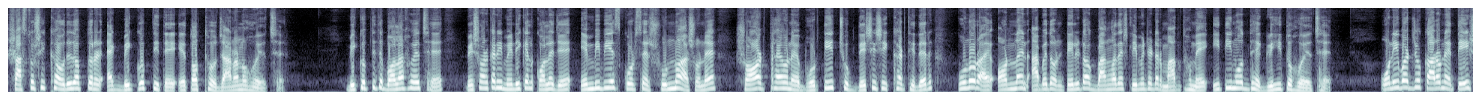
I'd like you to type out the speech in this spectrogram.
স্বাস্থ্য শিক্ষা অধিদপ্তরের এক বিজ্ঞপ্তিতে এ তথ্য জানানো হয়েছে। বিজ্ঞপ্তিতে বলা হয়েছে, বেসরকারি মেডিকেল কলেজে এমবিবিএস কোর্সের শূন্য আসনে স্ব-অর্থায়নে ভর্তি ইচ্ছুক দেশি শিক্ষার্থীদের পুনরায় অনলাইন আবেদন টেলিটক বাংলাদেশ লিমিটেডের মাধ্যমে ইতিমধ্যে গৃহীত হয়েছে। অনিবার্য কারণে তেইশ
